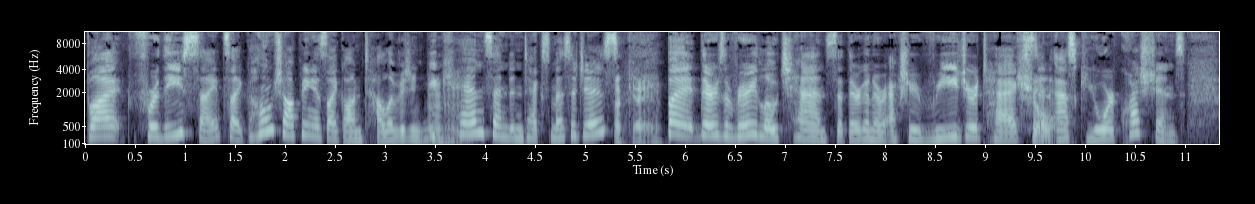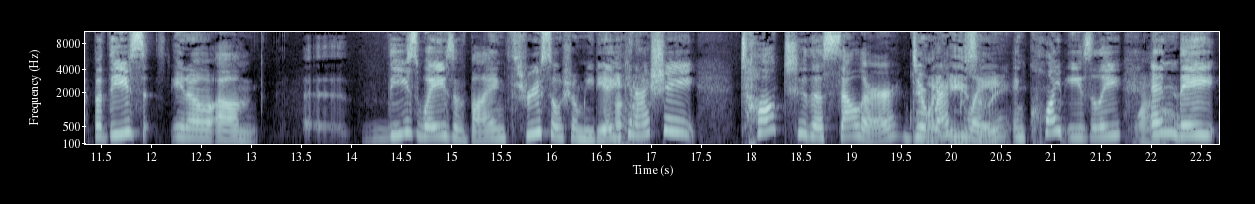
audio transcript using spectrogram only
but for these sites, like home shopping is like on television. You can send in text messages. Mm-hmm. Okay. But there's a very low chance that they're going to actually read your text and ask your questions. But these, you know, um, uh, these ways of buying through social media, you can actually talk to the seller directly easily. and quite easily Wow. and they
